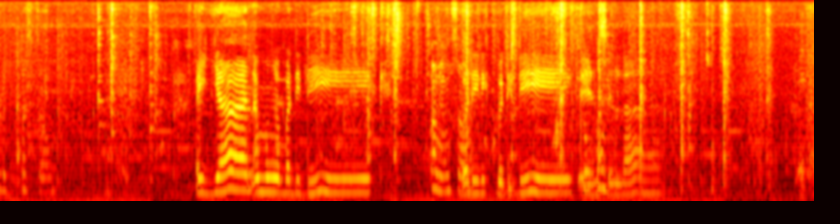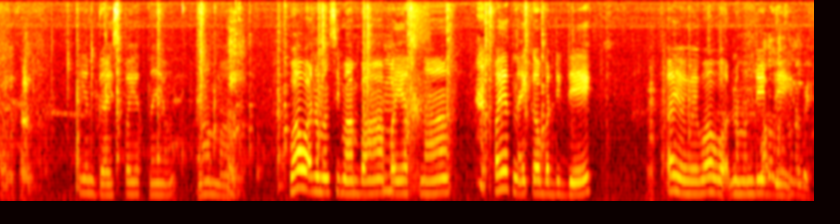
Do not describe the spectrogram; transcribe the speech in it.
Lagpas daw. Ayan ang mga badidik. Ang sa. Badidik, badidik. Ayan sila. Ayan guys, payat na yung mama. Wawa naman si mama, payat na. Payat na ikaw badidik. Ay, ay, ay, wawa naman didik.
